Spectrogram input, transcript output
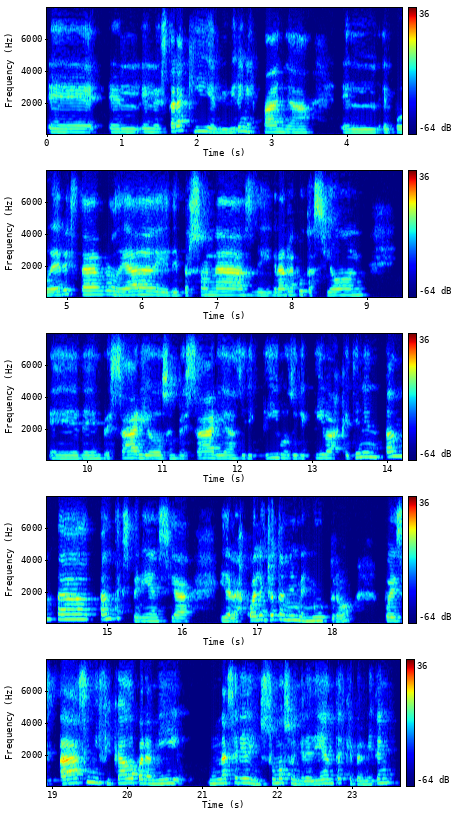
Eh, el, estar aquí, el vivir en España, el, poder estar rodeada de, personas de gran reputación, eh, de empresarios, empresarias, directivos, directivas que tienen tanta, tanta experiencia y de las cuales yo también me nutro, pues ha significado para mí una serie de insumos o ingredientes que permiten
